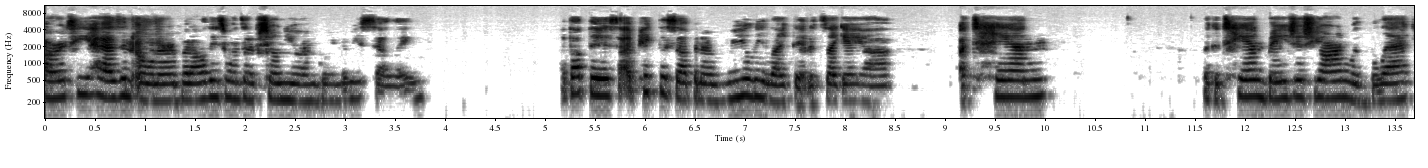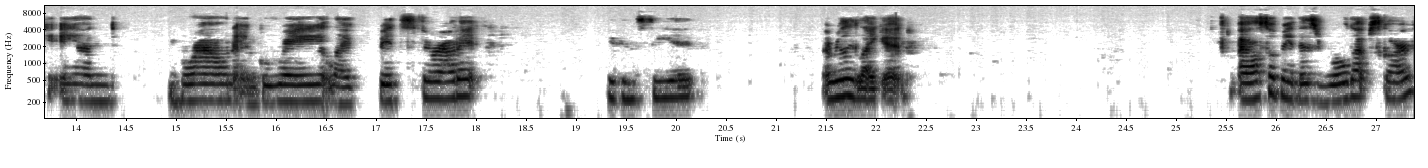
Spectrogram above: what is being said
already has an owner, but all these ones I've shown you I'm going to be selling. I thought this, I picked this up and I really liked it. It's like a, uh, a tan like a tan beigeish yarn with black and brown and gray like bits throughout it. You can see it. I really like it. I also made this rolled up scarf.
